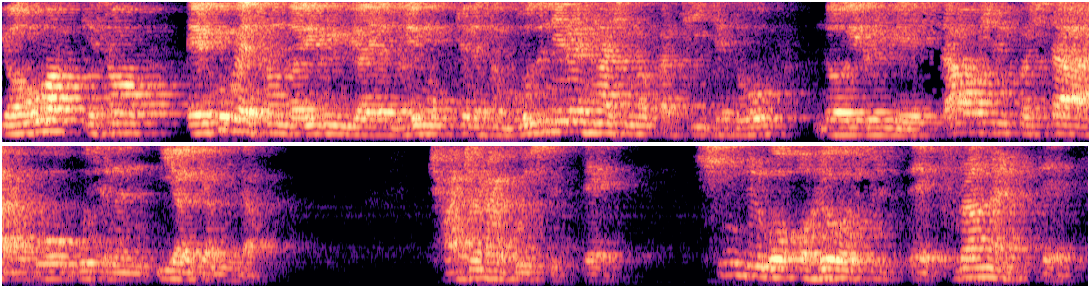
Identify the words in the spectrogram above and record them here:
여호와께서 애굽에서 너희를 위하여 너희 목전에서 모든 일을 행하신 것 같이 이제도 너희를 위해 싸우실 것이다 라고 모세는 이야기합니다. 좌절하고 있을 때, 힘들고 어려웠을 때, 불안할 때,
